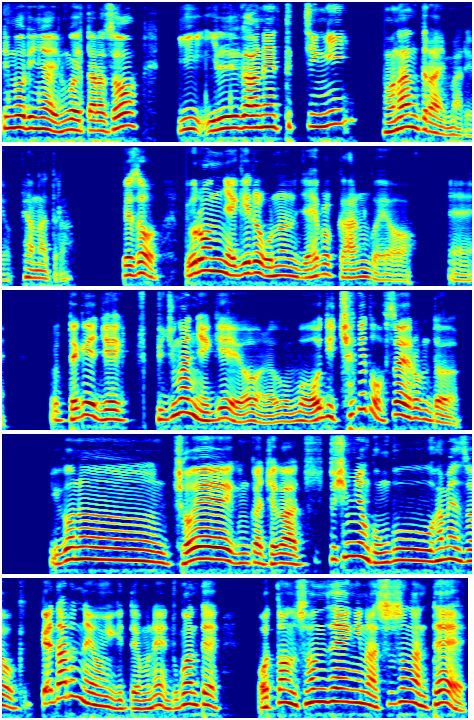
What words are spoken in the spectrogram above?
진월이냐 이런 거에 따라서 이 일간의 특징이 변한더라 이 말이에요. 변하더라. 그래서 요런 얘기를 오늘 이제 해볼까 하는 거예요. 예. 되게 이제 귀중한 얘기예요. 뭐 어디 책에도 없어요, 여러분들. 이거는 저의 그러니까 제가 수십 년 공부하면서 깨달은 내용이기 때문에 누구한테 어떤 선생이나 스승한테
